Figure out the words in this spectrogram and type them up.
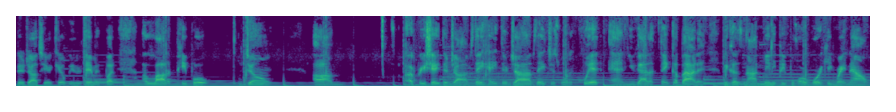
their jobs here at KLP Entertainment, but a lot of people don't um, appreciate their jobs. They hate their jobs. They just want to quit. And you got to think about it because not many people are working right now.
